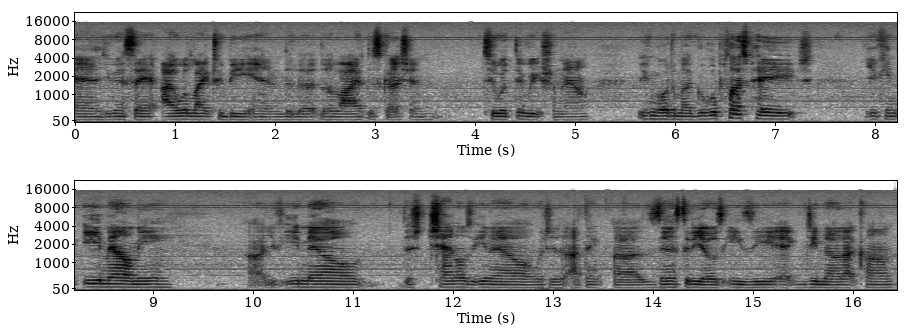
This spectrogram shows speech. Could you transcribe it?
And you can say I would like to be in the, the, the live discussion two or three weeks from now you can go to my Google Plus page you can email me uh, you can email this channel's email, which is I think uh, Zen Studios Easy at gmail.com.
